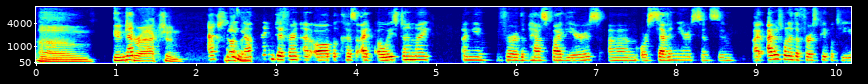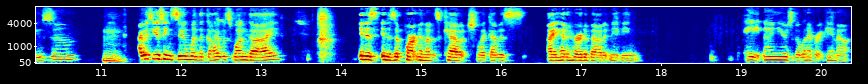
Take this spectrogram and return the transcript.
um, interaction? Nothing, actually, nothing. nothing. different at all because I've always done my. I mean, for the past five years um, or seven years since Zoom, I, I, was one of the first people to use Zoom. Mm. I was using Zoom when the guy was one guy in his in his apartment on his couch. Like I was, I had heard about it maybe eight nine years ago, whenever it came out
